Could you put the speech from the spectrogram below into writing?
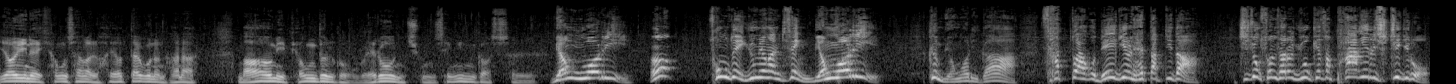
여인의 형상을 하였다고는 하나 마음이 병들고 외로운 중생인 것을 명월이, 어? 송도의 유명한 기생 명월이! 그 명월이가 사또하고 내기를 했답디다. 지족 선사를 유혹해서 파괴를 시키기로.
